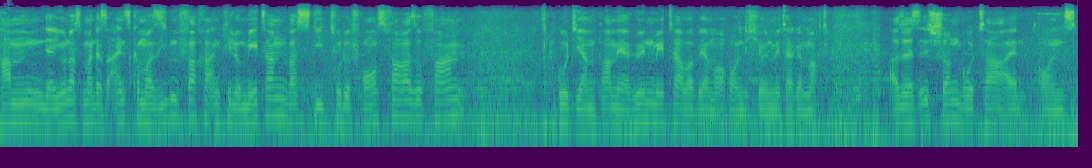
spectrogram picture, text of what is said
haben, der Jonas meint, das 1,7-fache an Kilometern, was die Tour de France-Fahrer so fahren. Gut, die haben ein paar mehr Höhenmeter, aber wir haben auch ordentlich Höhenmeter gemacht. Also es ist schon brutal und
